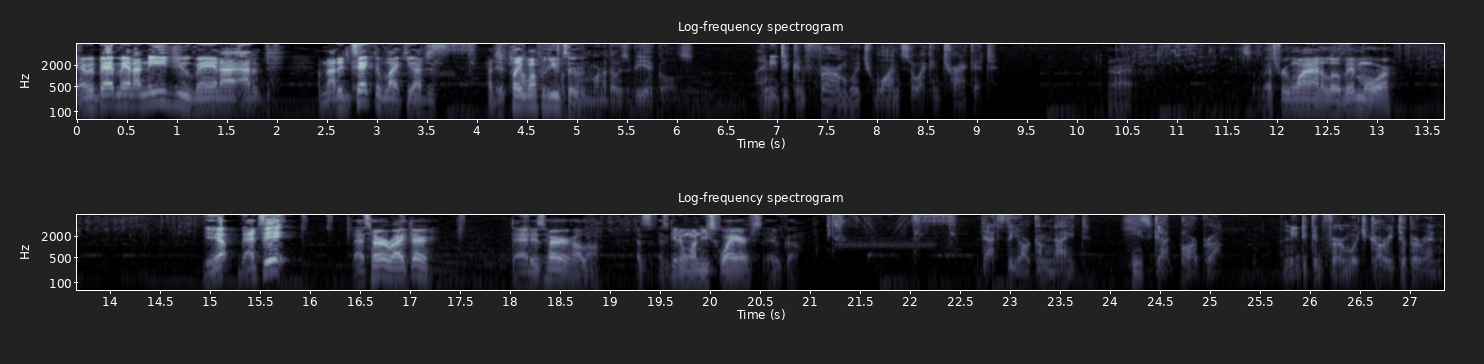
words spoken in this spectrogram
Damn it, Batman! I need you, man. I, I I'm not a detective like you. I just I just play one for you two. In one of those vehicles. I need to confirm which one so I can track it. All right. So let's rewind a little bit more. Yep, that's it. That's her right there. That is her. Hold on. Let's let's get in one of these squares. There we go. That's the Arkham Knight. He's got Barbara. I need to confirm which car he took her in.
